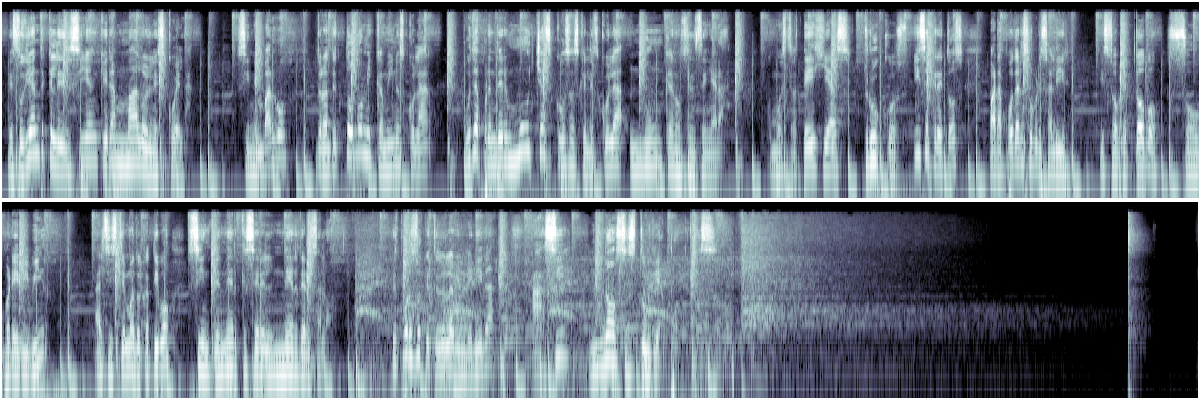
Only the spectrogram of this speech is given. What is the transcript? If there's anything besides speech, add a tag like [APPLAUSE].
estudiante que le decían que era malo en la escuela. Sin embargo, durante todo mi camino escolar pude aprender muchas cosas que la escuela nunca nos enseñará como estrategias, trucos y secretos para poder sobresalir y sobre todo sobrevivir al sistema educativo sin tener que ser el nerd del salón. Es por eso que te doy la bienvenida Así no se estudia.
